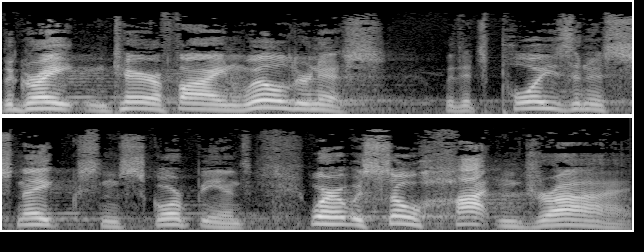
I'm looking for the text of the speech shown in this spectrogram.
the great and terrifying wilderness with its poisonous snakes and scorpions, where it was so hot and dry.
